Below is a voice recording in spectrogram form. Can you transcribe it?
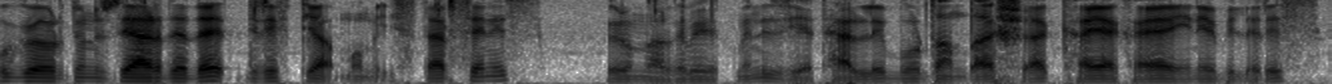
Bu gördüğünüz yerde de drift yapmamı isterseniz yorumlarda belirtmeniz yeterli. Buradan da aşağı kaya kaya inebiliriz.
